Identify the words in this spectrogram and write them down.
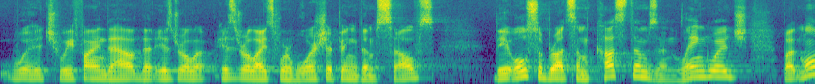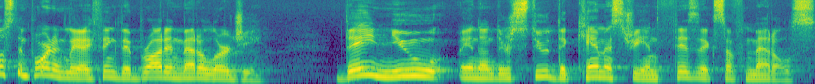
which we find out that Israel, Israelites were worshiping themselves. They also brought some customs and language, but most importantly, I think they brought in metallurgy. They knew and understood the chemistry and physics of metals.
